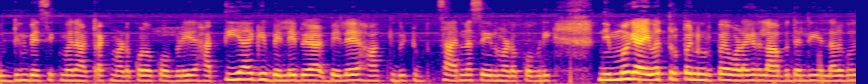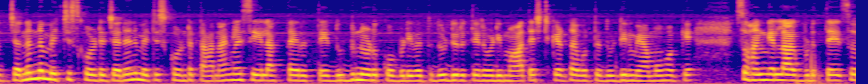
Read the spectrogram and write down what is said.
ದುಡ್ಡಿನ ಬೇಸಿಕ್ ಮೇಲೆ ಅಟ್ರಾಕ್ಟ್ ಮಾಡ್ಕೊಳಕ್ಕೆ ಹೋಗ್ಬಿಡಿ. ಅತಿಯಾಗಿ ಬೆಲೆ ಬೆಲೆ ಹಾಕಿಬಿಟ್ಟು ಸಾರಿನ ಸೇಲ್ ಮಾಡೋಕೆ ಹೋಗ್ಬಿಡಿ. ನಿಮಗೆ ಐವತ್ತು ರೂಪಾಯಿ, ನೂರು ರೂಪಾಯಿ ಒಳಗಡೆ ಲಾಭದಲ್ಲಿ ಎಲ್ಲರಿಗೂ ಜನನ ಮೆಚ್ಚಿಸ್ಕೊಂಡ್ರೆ ಜನನ ಮೆಚ್ಚಿಸ್ಕೊಂಡ್ರೆ ತಾನಾಗಲೇ ಸೇಲ್ ಆಗ್ತಾ ಇರುತ್ತೆ. ದುಡ್ಡು ನೋಡೋಕೆ ಹೋಗ್ಬಿಡಿ. ಇವತ್ತು ದುಡ್ಡು ಇರುತ್ತೆ, ನೋಡಿ ಮಾತೆಷ್ಟು ಕೇಳ್ತಾ ಬರುತ್ತೆ ದುಡ್ಡಿನ ವ್ಯಾಮೋಹಕ್ಕೆ. ಸೊ ಹಾಗೆಲ್ಲ ಆಗ್ಬಿಡುತ್ತೆ. ಸೊ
